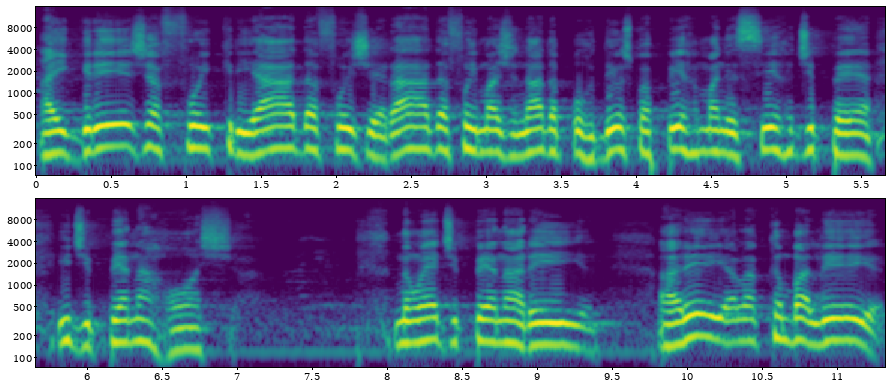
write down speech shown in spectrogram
A igreja foi criada, foi gerada, foi imaginada por Deus para permanecer de pé e de pé na rocha. Não é de pé na areia. A areia ela cambaleia,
